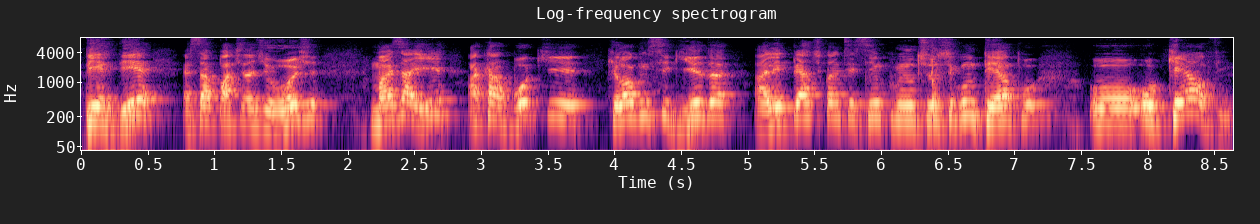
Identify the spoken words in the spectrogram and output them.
Perder essa partida de hoje, mas aí acabou que, que logo em seguida, ali perto de 45 minutos do segundo tempo, o, o Kelvin,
